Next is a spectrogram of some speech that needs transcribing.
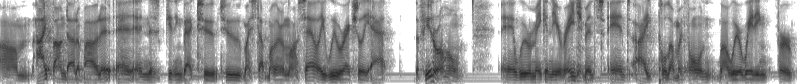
Um, I found out about it, and, and this is getting back to to my stepmother-in-law Sally. We were actually at the funeral home, and we were making the arrangements. And I pulled out my phone while we were waiting for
